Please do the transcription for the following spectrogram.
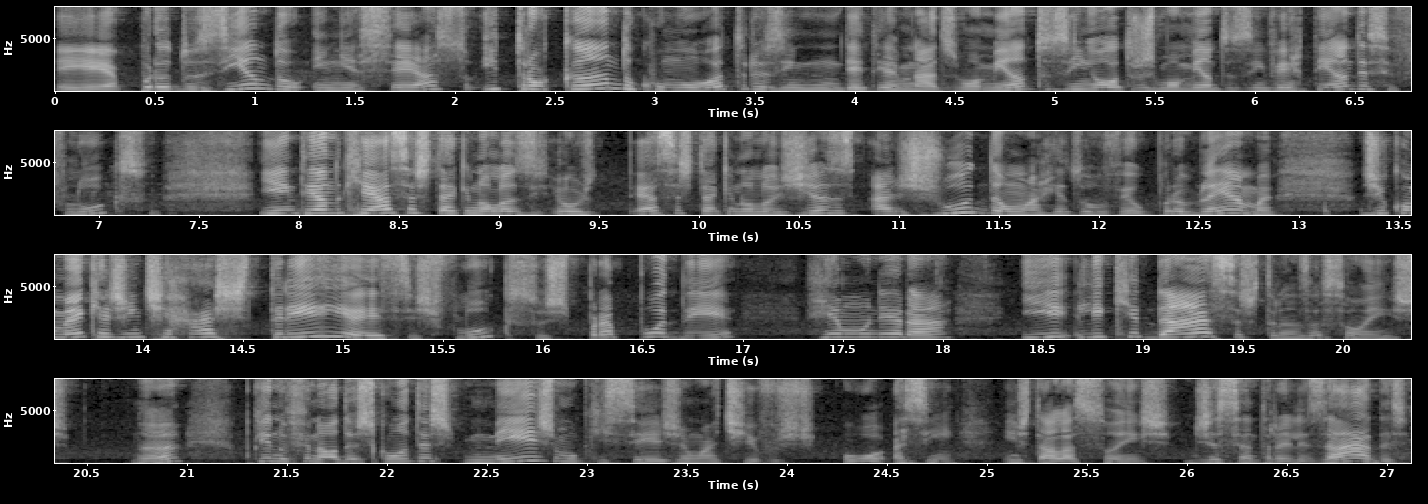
é, produzindo em excesso e trocando com outros em determinados momentos, em outros momentos invertendo esse fluxo. E entendo que essas, tecnologi essas tecnologias ajudam a resolver o problema de como é que a gente rastreia esses fluxos para poder remunerar e liquidar essas transações né? Porque, no final das contas, mesmo que sejam ativos ou assim instalações descentralizadas,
